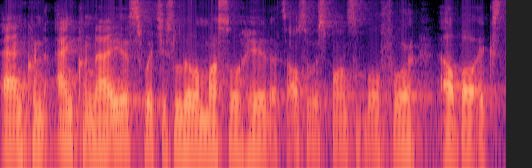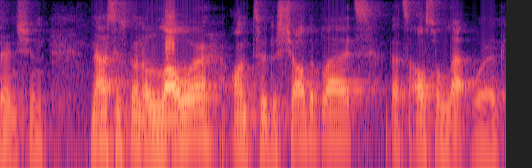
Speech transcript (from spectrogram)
and anconeus, which is a little muscle here that's also responsible for elbow extension. Now she's going to lower onto the shoulder blades. That's also lat work.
